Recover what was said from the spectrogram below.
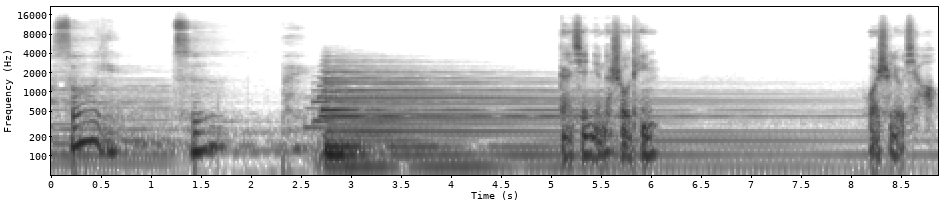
所以慈悲。感谢您的收听，我是刘晓。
